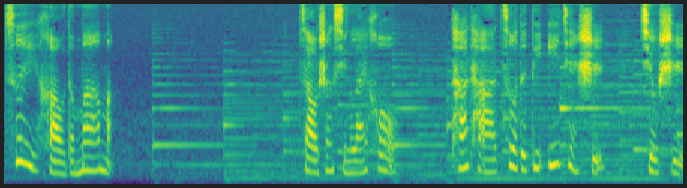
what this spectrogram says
最好的妈妈。早上醒来后，塔塔做的第一件事就是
